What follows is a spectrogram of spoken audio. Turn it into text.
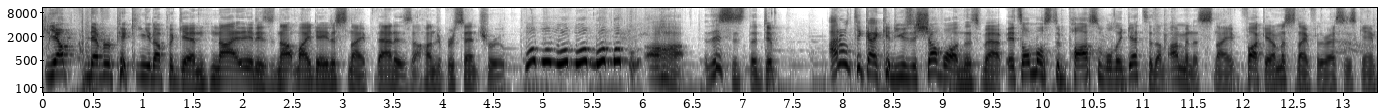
Yep, never picking it up again. Not, it is not my day to snipe. That is 100% true. Ah, oh, this is the dip. I don't think I could use a shovel on this map. It's almost impossible to get to them. I'm gonna snipe. Fuck it, I'm gonna snipe for the rest of this game.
